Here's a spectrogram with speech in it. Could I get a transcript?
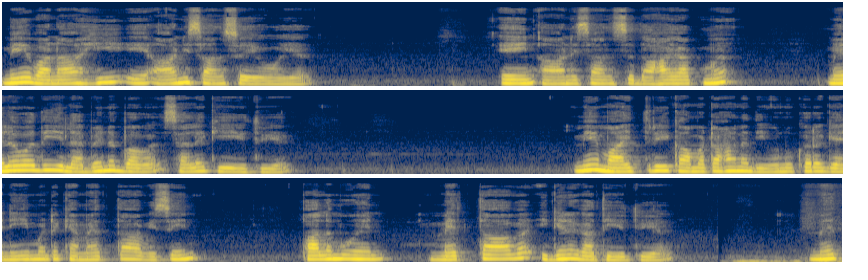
මේ වනාහි ඒ ආනිසංසයෝය. එයින් ආනිසංස 10ක්ම මෙලවදී ලැබෙන බව සැලකිය යුතුය. මේ මෛත්‍රී කමඨහන දියුණු කර ගැනීමට කැමැත්තා විසින් පළමුවෙන් මෙත්තාව ඉගෙන ගත යුතුය. මෙත්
